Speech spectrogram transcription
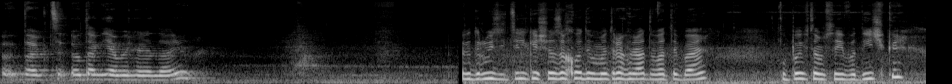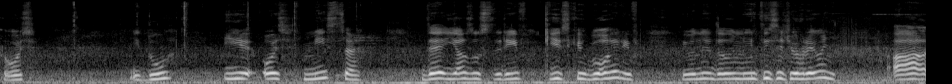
Отак, це, отак я виглядаю. Друзі, тільки що заходив в Метроград в АТБ, купив там свої водички. Ось. Іду. І ось місце, де я зустрів київських блогерів, і вони дали мені тисячу гривень. А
